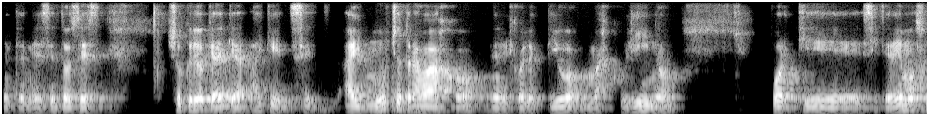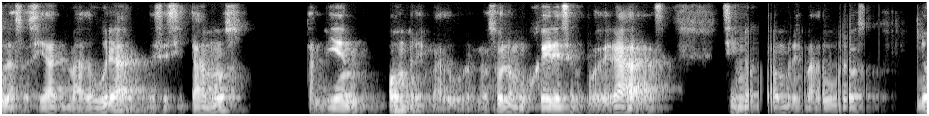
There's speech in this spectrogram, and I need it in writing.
¿Entendés? Entonces, yo creo que hay, que, hay, que, hay mucho trabajo en el colectivo masculino, porque si queremos una sociedad madura, necesitamos también hombres maduros, no solo mujeres empoderadas, sino hombres maduros, no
